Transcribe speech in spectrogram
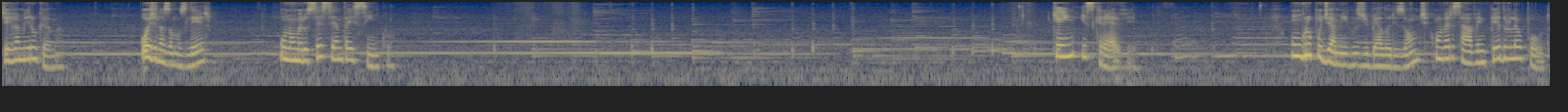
de Ramiro Gama. Hoje nós vamos ler o número 65. Quem escreve? Um grupo de amigos de Belo Horizonte conversava em Pedro Leopoldo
